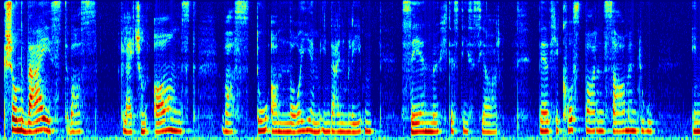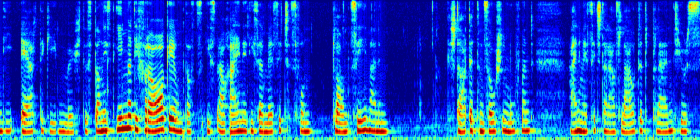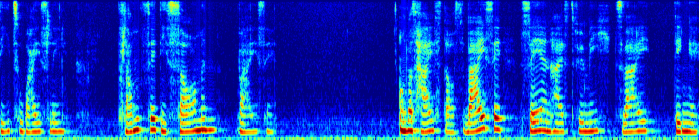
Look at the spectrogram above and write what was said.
schon weißt, was vielleicht schon ahnst, was du an Neuem in deinem Leben sehen möchtest dieses Jahr, welche kostbaren Samen du in die Erde geben möchtest, dann ist immer die Frage, und das ist auch eine dieser Messages von Plan C, meinem gestarteten Social Movement, eine Message daraus lautet, Plant your seeds wisely pflanze die Samen weise. Und was heißt das? Weise säen heißt für mich zwei Dinge.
